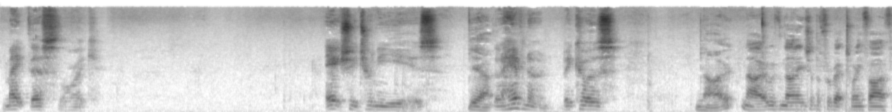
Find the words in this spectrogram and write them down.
make this like actually twenty years yeah. That I have known because. No, no, we've known each other for about twenty five.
